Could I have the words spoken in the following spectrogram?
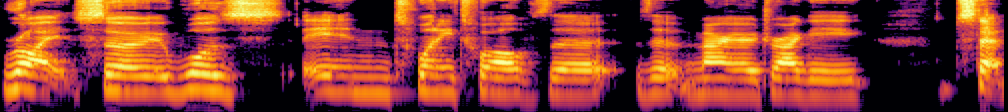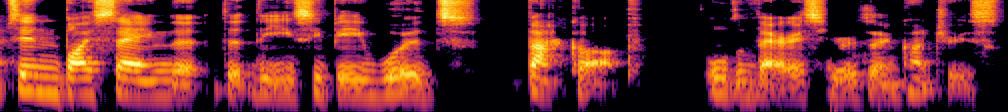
Right, so it was in 2012 that, that Mario Draghi stepped in by saying that, that the ECB would back up all the various Eurozone countries.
